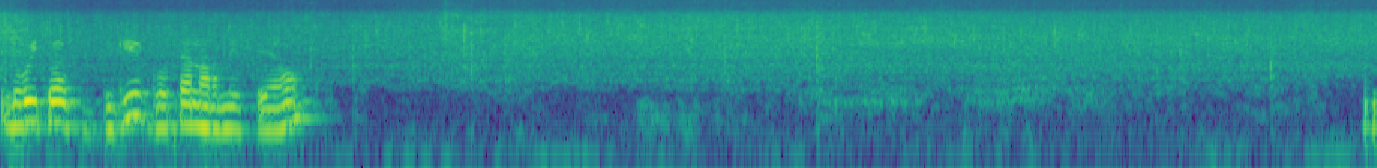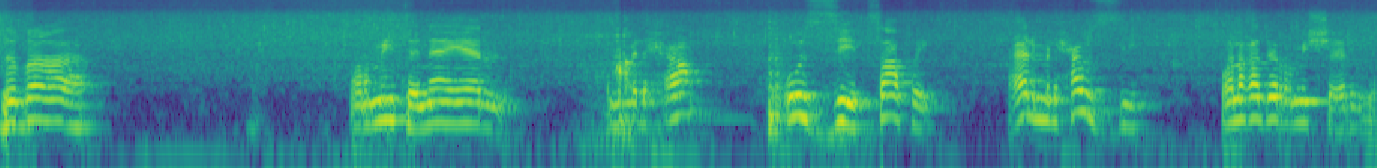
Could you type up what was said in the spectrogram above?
دويتهم في الدقيق وتنرمي فيهم. دابا رميت هنايا الملحة والزيت. صافي ها الملحة والزيت. وأنا غادي نرمي الشعرية.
